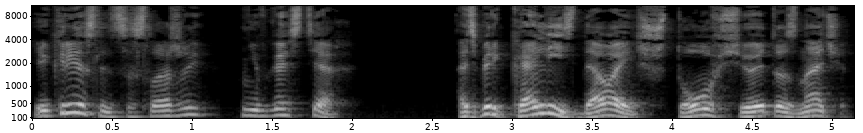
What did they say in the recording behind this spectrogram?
И креслица сложи, не в гостях. А теперь колись давай, что все это значит?»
